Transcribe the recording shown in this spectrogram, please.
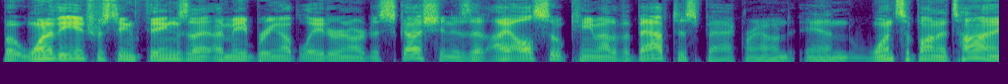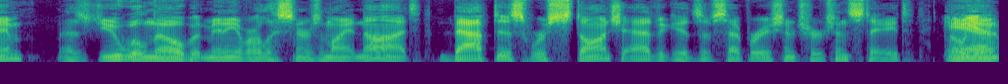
But one of the interesting things that I may bring up later in our discussion is that I also came out of a Baptist background, and once upon a time, as you will know, but many of our listeners might not, Baptists were staunch advocates of separation of church and state, and oh, yeah.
